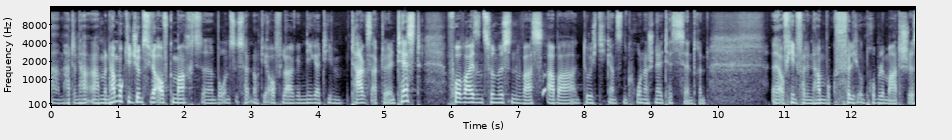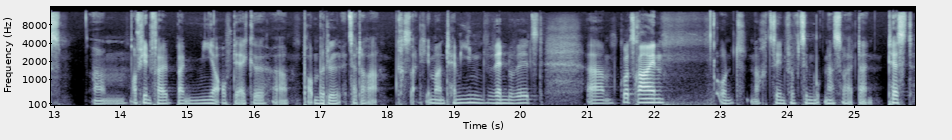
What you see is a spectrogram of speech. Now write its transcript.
ähm, hat in, haben in Hamburg die Gyms wieder aufgemacht. Äh, bei uns ist halt noch die Auflage, negativen tagesaktuellen Test vorweisen zu müssen, was aber durch die ganzen Corona-Schnelltestzentren äh, auf jeden Fall in Hamburg völlig unproblematisch ist. Ähm, auf jeden Fall bei mir auf der Ecke, äh, Poppenbüttel etc. Kriegst du eigentlich immer einen Termin, wenn du willst. Ähm, kurz rein und nach 10, 15 Minuten hast du halt deinen Test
